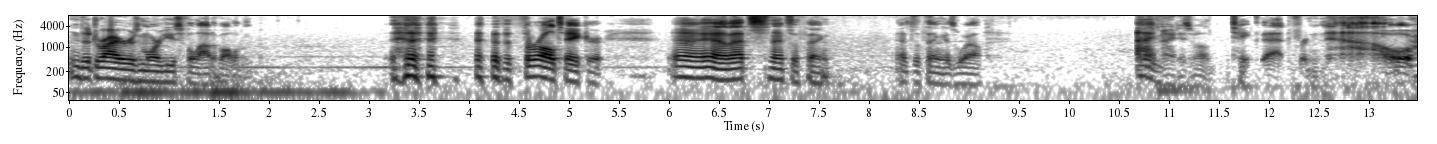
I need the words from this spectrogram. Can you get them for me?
the dryer is more useful out of all of them. the thrall taker. Uh, yeah, that's that's a thing. That's a thing as well. I might as well take that for now.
